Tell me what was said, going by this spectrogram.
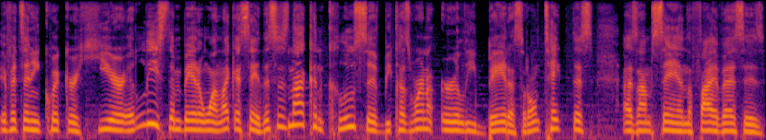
if it's any quicker here, at least in beta 1. Like I say, this is not conclusive because we're in an early beta, so don't take this as I'm saying the 5S is,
